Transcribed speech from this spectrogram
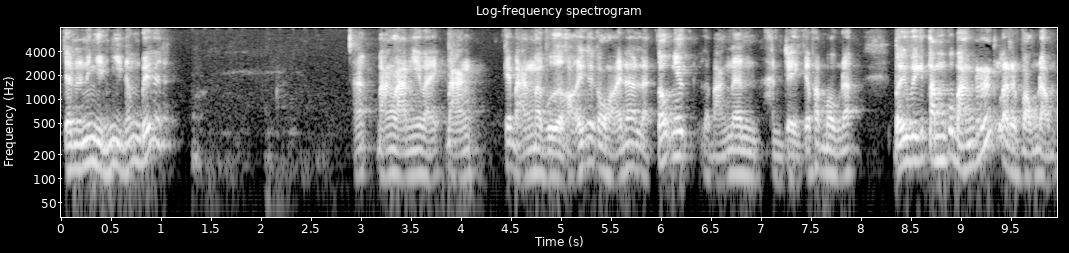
cho nên nó nhìn gì nó không biết hết đó. bạn làm như vậy. Bạn, cái bạn mà vừa hỏi cái câu hỏi đó là tốt nhất là bạn nên hành trì cái pháp môn đó. Bởi vì cái tâm của bạn rất là vọng động.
